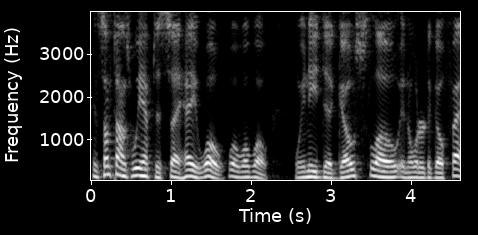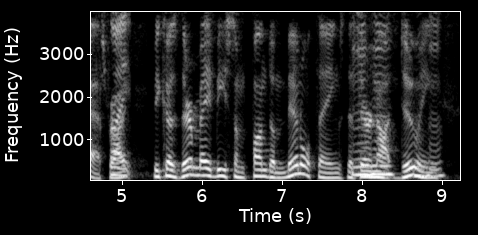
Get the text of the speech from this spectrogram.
And sometimes we have to say, "Hey, whoa, whoa, whoa, whoa. We need to go slow in order to go fast, right?" Right. Because there may be some fundamental things that they're mm-hmm. not doing mm-hmm.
